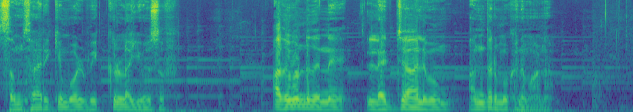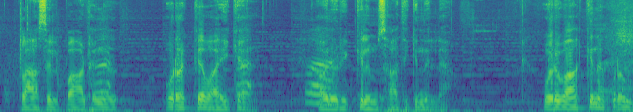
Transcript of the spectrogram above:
സംസാരിക്കുമ്പോൾ വിക്കുള്ള യൂസഫ് അതുകൊണ്ട് തന്നെ ലജ്ജാലുവും അന്തർമുഖനുമാണ്. ക്ലാസ്സിൽ പാഠങ്ങൾ ഉറക്കെ വായിക്കാൻ അവനൊരിക്കലും സാധിക്കുന്നില്ല. ഒരു വാക്കിനപ്പുറം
